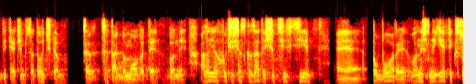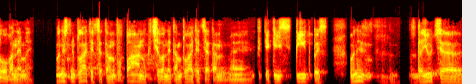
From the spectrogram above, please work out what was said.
дитячим садочкам. Це, це так би мовити, вони. Але я хочу ще сказати, що ці всі е, побори вони ж не є фіксованими. Вони ж не платяться там в банк, чи вони там платяться там е, під якийсь підпис. Вони здаються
